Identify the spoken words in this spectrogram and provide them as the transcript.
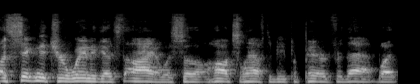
a signature win against Iowa. So the Hawks will have to be prepared for that. But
